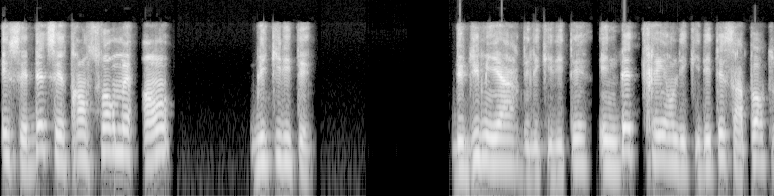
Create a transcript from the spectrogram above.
et cette dette se transforme en liquidité. De 10 milliards de liquidité. Une dette créée en liquidité, ça apporte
